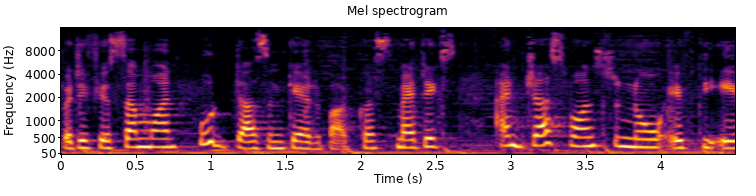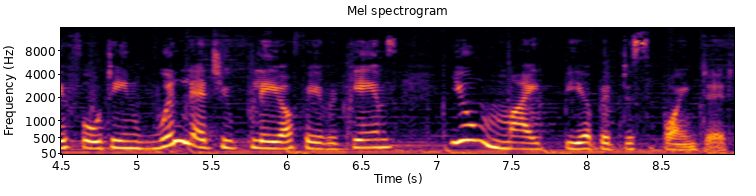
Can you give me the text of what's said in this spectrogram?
But if you're someone who doesn't care about cosmetics and just wants to know if the A14 will let you play your favorite games, you might be a bit disappointed.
